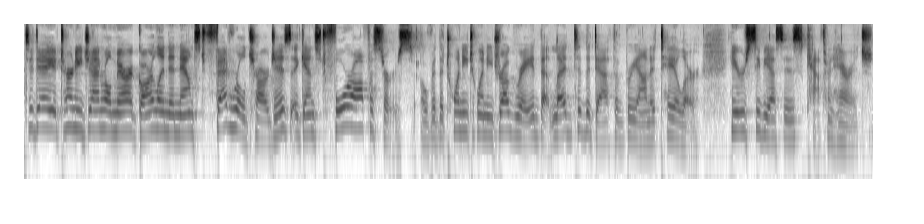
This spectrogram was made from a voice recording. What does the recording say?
Today, Attorney General Merrick Garland announced federal charges against four officers over the 2020 drug raid that led to the death of Breonna Taylor. Here's CBS's Catherine Herridge.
